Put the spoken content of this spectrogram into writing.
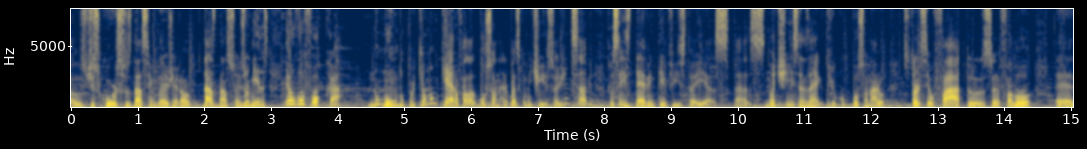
a, os discursos da Assembleia Geral das Nações Unidas. Eu vou focar no mundo porque eu não quero falar do Bolsonaro. Basicamente isso. A gente sabe, vocês devem ter visto aí as, as notícias, né? De que o Bolsonaro distorceu fatos, eh, falou é,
